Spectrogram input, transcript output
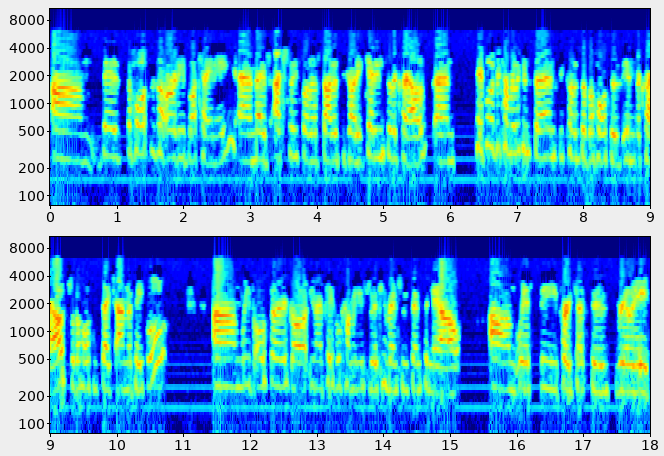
Um, there's the horses are already blockading, and they've actually sort of started to go to get into the crowds, and people have become really concerned because of the horses in the crowds for the horses' sake and the people. Um, we've also got you know people coming into the convention centre now um, with the protesters really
